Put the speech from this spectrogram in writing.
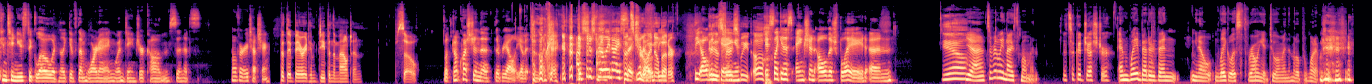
continues to glow and like give them warning when danger comes, and it's all very touching. But they buried him deep in the mountain. So. Look, don't question the, the reality of it too much. Okay. It's just really nice That's that you true. know, I know the, better. the It Elven is very King. sweet. Oh, It's like this ancient elvish blade, and yeah. Yeah, it's a really nice moment. It's a good gesture. And way better than, you know, Legolas throwing it to him in the middle of whatever.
